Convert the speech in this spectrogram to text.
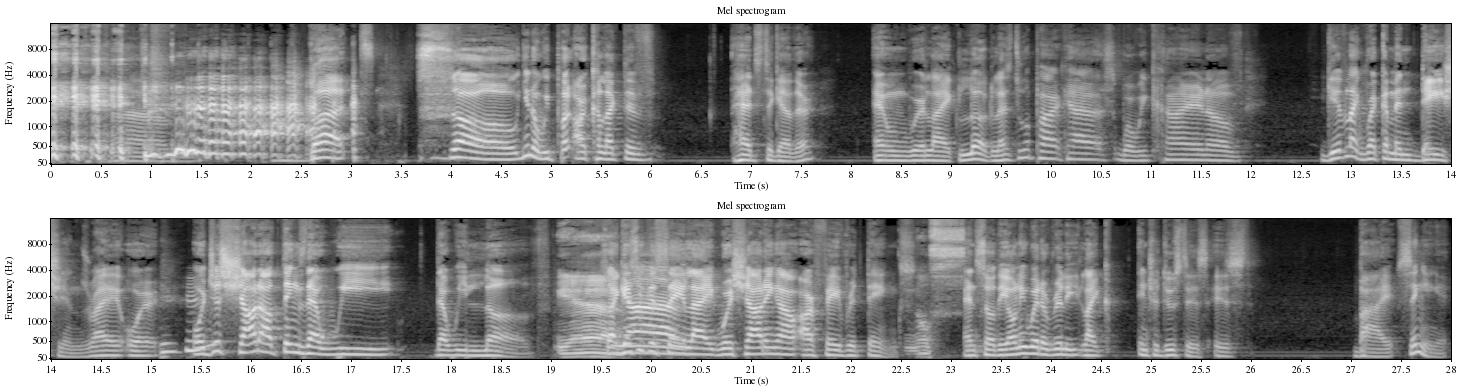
right? Um, but so you know, we put our collective heads together, and we're like, look, let's do a podcast where we kind of give like recommendations, right? Or or mm-hmm. just shout out things that we that we love. Yeah. So I guess you could say like we're shouting out our favorite things. No And so the only way to really like introduce this is by singing it.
